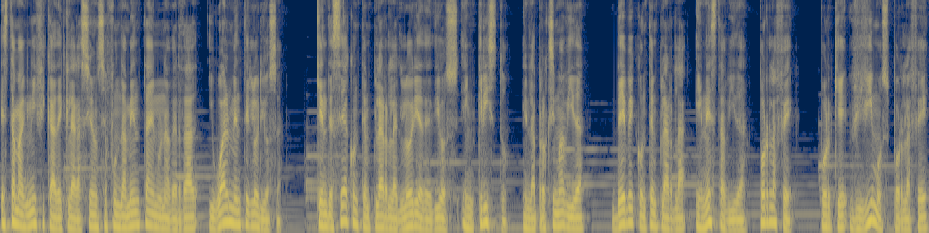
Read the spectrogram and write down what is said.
Esta magnífica declaración se fundamenta en una verdad igualmente gloriosa. Quien desea contemplar la gloria de Dios en Cristo en la próxima vida, debe contemplarla en esta vida por la fe, porque vivimos por la fe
